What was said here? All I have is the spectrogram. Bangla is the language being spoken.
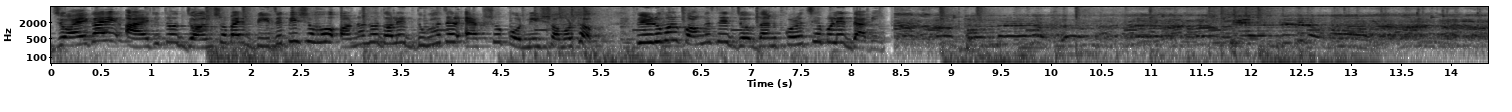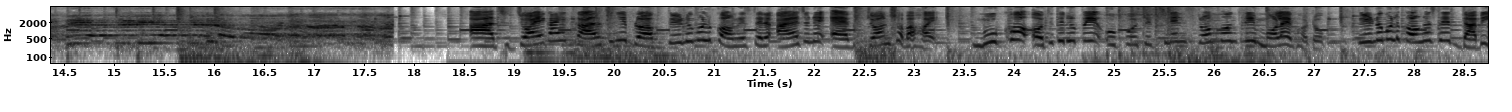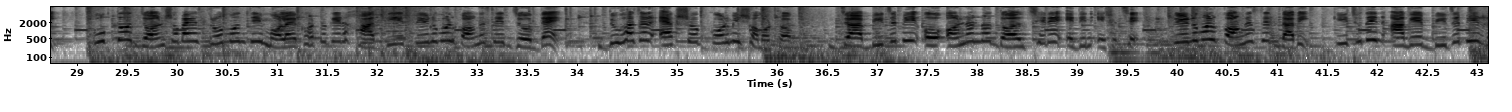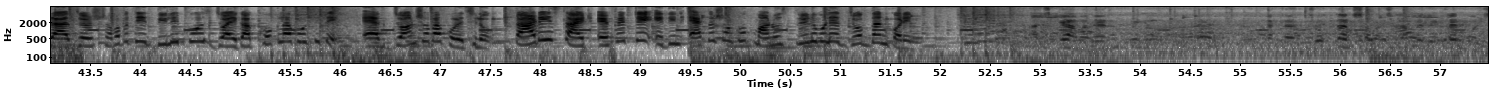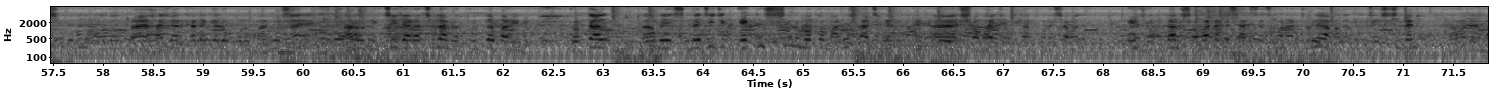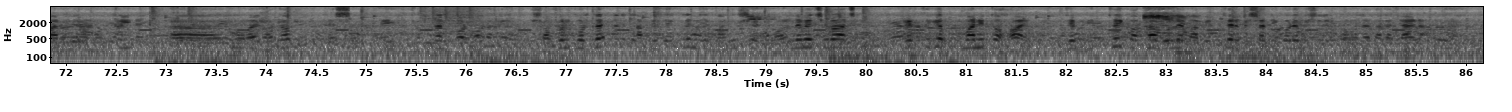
জয়গায় আয়োজিত জনসভায় বিজেপি সহ অন্যান্য দলের দু কর্মী সমর্থক তৃণমূল কংগ্রেসে যোগদান করেছে বলে দাবি। আজ জয়গাঁয় কালচিনি ব্লক তৃণমূল কংগ্রেসের আয়োজনে এক জনসভা হয়। মুখ্য অতিথিরূপে উপস্থিত ছিলেন শ্রমমন্ত্রী মলয় ঘটক। তৃণমূল কংগ্রেসের দাবি উক্ত জনসভায় শ্রমমন্ত্রী মলয় ঘটকের হাত দিয়ে তৃণমূল কংগ্রেসে যোগ দেয় দু হাজার একশো কর্মী সমর্থক, যা বিজেপি ও অন্যান্য দল ছেড়ে এদিন এসেছে। তৃণমূল কংগ্রেসের দাবি, কিছুদিন আগে বিজেপির রাজ্য সভাপতি দিলীপ ঘোষ জয়গা খোকলা বস্তিতে এক জনসভা করেছিল। তারই সাইড এফেক্টে এদিন এত সংখ্যক মানুষ তৃণমূলে যোগদান করেন। আজকে আমাদের একটা যোগদান সভা ছিল। আপনি দেখলেন বলছি, প্রায় হাজার খানেকের উপর মানুষ আরও নিচে যারা ছিল, আমরা তুলতে পারিনি। টোটাল আমি শুনেছি যে একুশশোর মতো মানুষ আজকে সভায় যোগদান করেছে আমাদের। এই যোগদান সভাটাকে সাকসেস করার জন্য আমাদের এসেছিলেন, আমাদের মাননীয় মন্ত্রী মলয় ঘটক। এই যোগদান কর্মটাকে সফল করতে। আপনি দেখলেন যে মানুষের ঢল নেমেছিল আজকে। এর থেকে প্রমাণিত হয় যে মিথ্যে কথা বলে বা মিথ্যের বিষাদি করে দিন ক্ষমতায় থাকা যায় না।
